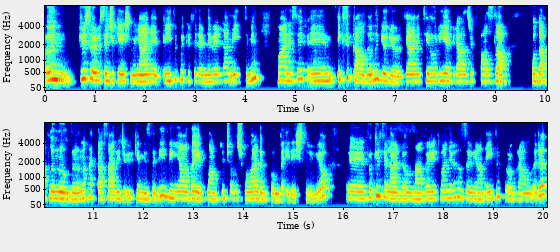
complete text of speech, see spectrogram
ön pre-service education yani eğitim fakültelerinde verilen eğitimin maalesef e, eksik kaldığını görüyoruz. Yani teoriye birazcık fazla odaklanıldığını hatta sadece ülkemizde değil dünyada yapılan bütün çalışmalar da bu konuda eleştiriliyor. E, fakültelerde alınan öğretmenleri hazırlayan eğitim programları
